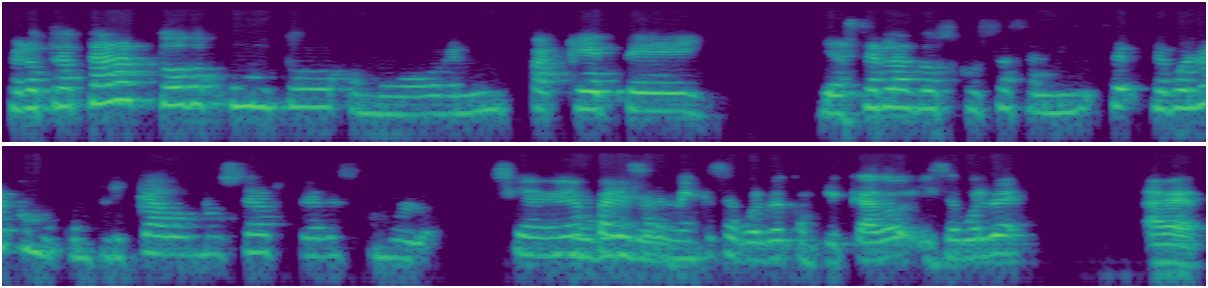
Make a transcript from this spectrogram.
Pero tratar a todo junto, como en un paquete y, hacer las dos cosas al mismo, se, se, vuelve como complicado. No sé a ustedes cómo lo. Sí, a mí me parece también que se vuelve complicado y se vuelve, a ver,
